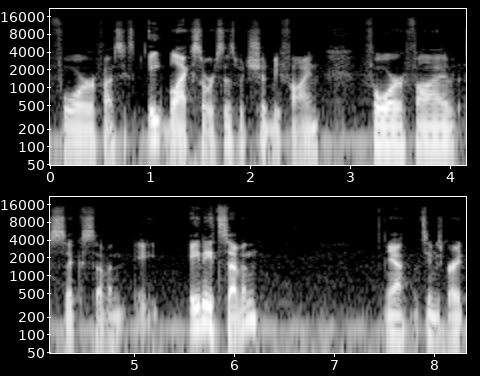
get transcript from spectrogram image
four, five, six, eight black sources, which should be fine. Four, five, six, seven, eight. Eight, eight, seven? Yeah, that seems great.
